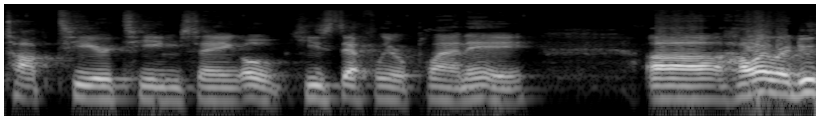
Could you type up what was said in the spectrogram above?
top tier team saying, "Oh, he's definitely our plan A." Uh, however, I do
